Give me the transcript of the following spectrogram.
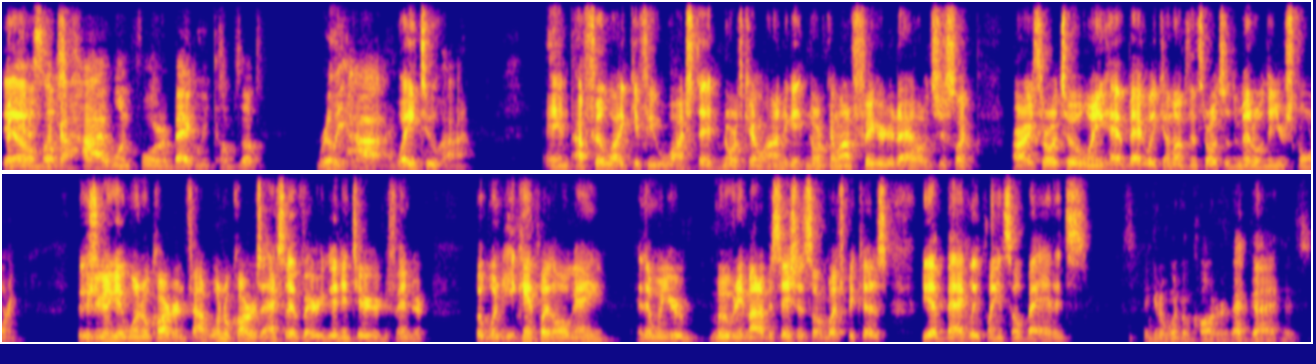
But Yeah, it's like a high one four, and Bagley comes up really high. way too high. And I feel like if you watch that North Carolina game, North Carolina figured it out. It's just like, all right, throw it to a wing, have Bagley come up, then throw it to the middle, and then you're scoring. Because you're going to get Wendell Carter and foul. Wendell Carter is actually a very good interior defender. But when he can't play the whole game, and then when you're moving him out of position so much because you have Bagley playing so bad, it's Thinking of Wendell Carter, that guy has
